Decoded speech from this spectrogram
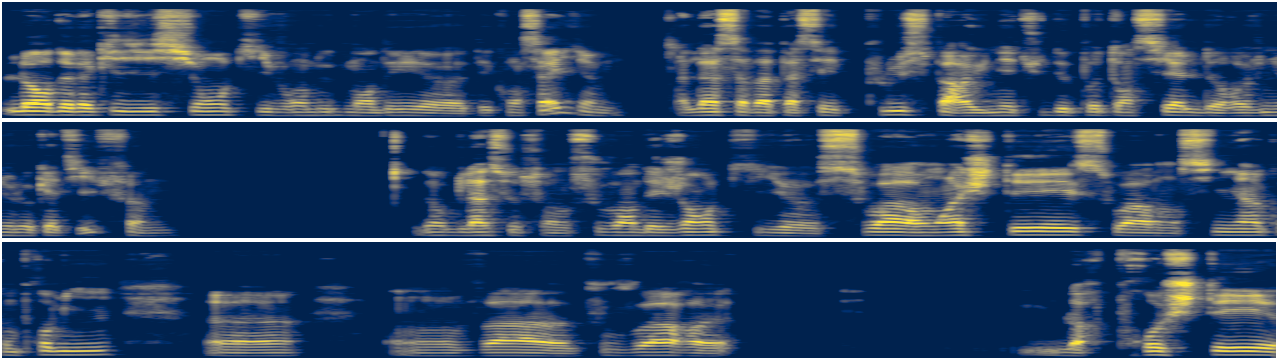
lors de l'acquisition qui vont nous demander des conseils. Là, ça va passer plus par une étude de potentiel de revenus locatifs. Donc là, ce sont souvent des gens qui soit ont acheté, soit ont signé un compromis on va pouvoir leur projeter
